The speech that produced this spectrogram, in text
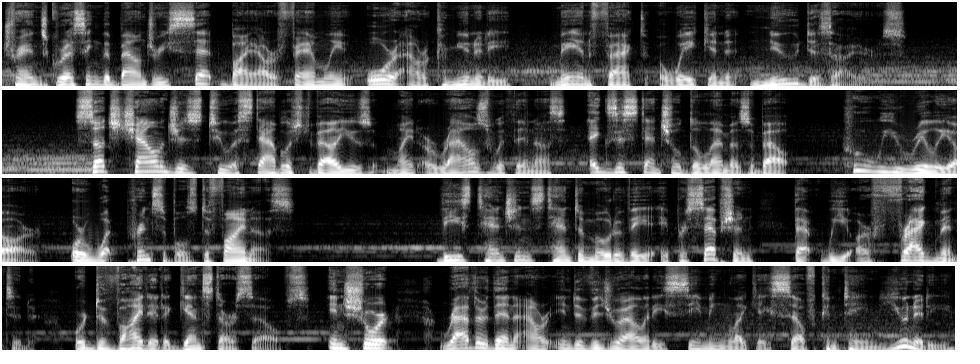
transgressing the boundaries set by our family or our community may in fact awaken new desires. Such challenges to established values might arouse within us existential dilemmas about who we really are or what principles define us. These tensions tend to motivate a perception that we are fragmented or divided against ourselves. In short, rather than our individuality seeming like a self contained unity,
